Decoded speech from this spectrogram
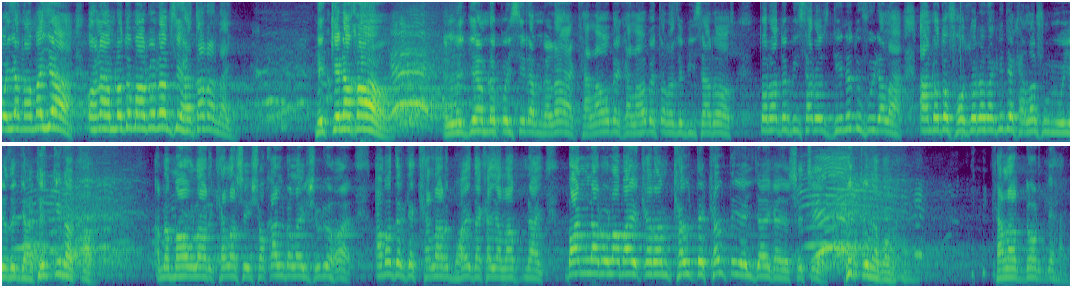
কইয়া নামাইয়া ওখানে আমরা তো মারো নামছি, হেতারা নাই। ঠিক কিনা কও? এর আমরা কইছিলাম, বেড়া, খেলা হবে খেলা হবে, তোরা যে বিচারস, তোরা তো বিচারস, দিনে দুপুরালা আমরা তো ফজরের আগে দিয়ে খেলা শুরু গা ঠিক কিনা কও? আমরা মাওলার খেলা সেই সকালবেলায় শুরু হয়। আমাদেরকে খেলার ভয় দেখা দেখাইয়া লাভ নাই। বাংলার ওলামায় কেরাম খেলতে খেলতে এই জায়গায় এসেছে। ঠিক কিনা বলেন? খেলার ডর দেখায়।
